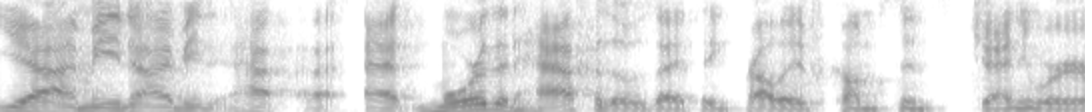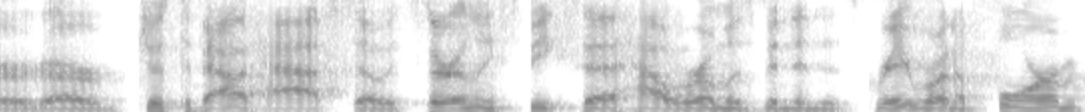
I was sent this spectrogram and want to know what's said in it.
Yeah, I mean, I mean, ha- at more than half of those, I think probably have come since January, or, or, just about half. So it certainly speaks to how Roma's been in this great run of form:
